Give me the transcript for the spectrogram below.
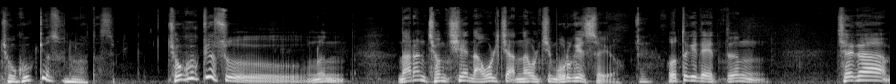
조국 교수는 어떻습니까? 조국 교수는 나는 정치에 나올지 안 나올지 모르겠어요. 네. 어떻게 됐든 제가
